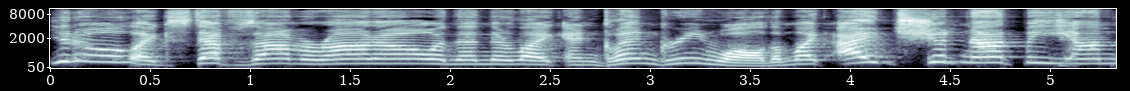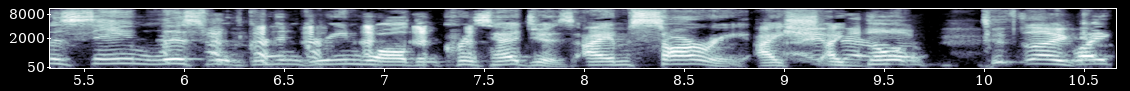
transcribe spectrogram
you know, like Steph Zamorano, and then they're like, and Glenn Greenwald. I'm like, I should not be on the same list with Glenn Greenwald and Chris Hedges. I am sorry. I sh- I, I, don't. It's like, like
